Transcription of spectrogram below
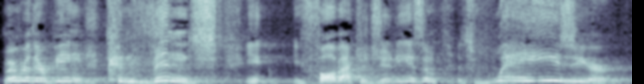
Remember, they're being convinced. You, you fall back to Judaism, it's way easier.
